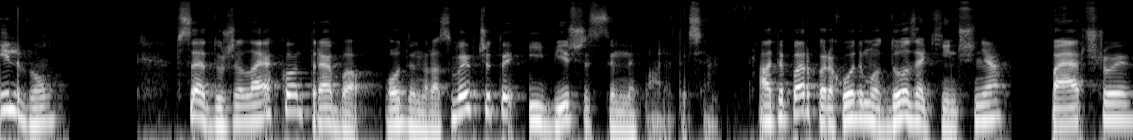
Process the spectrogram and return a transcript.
ils vont. Все дуже легко, треба один раз вивчити і більше з цим не паритися. А тепер переходимо до закінчення першої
